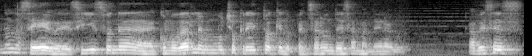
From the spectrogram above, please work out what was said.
No lo sé, güey. Sí, suena como darle mucho crédito a que lo pensaron de esa manera, güey. A veces,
